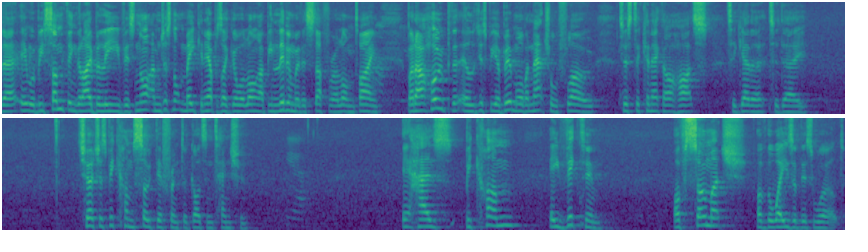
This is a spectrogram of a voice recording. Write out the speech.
that it would be something that I believe is not, I'm just not making it up as I go along. I've been living with this stuff for a long time. But I hope that it'll just be a bit more of a natural flow just to connect our hearts together today. Church has become so different to God's intention it has become a victim of so much of the ways of this world.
